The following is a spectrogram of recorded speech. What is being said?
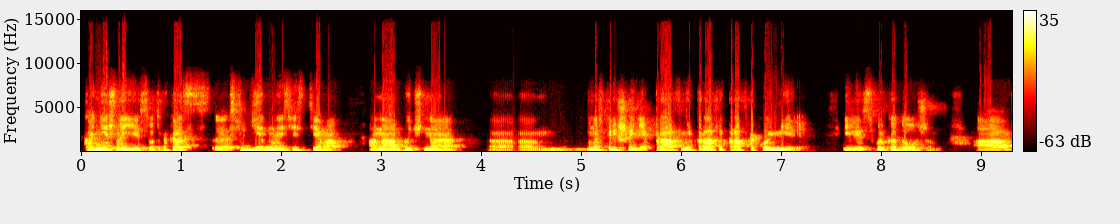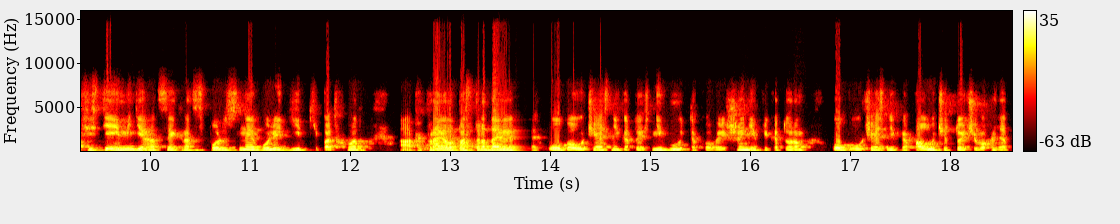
Конечно, есть. Вот как раз э, судебная система, она обычно э, выносит решение прав, не прав и прав в какой мере или сколько должен. А в системе медиации как раз используется наиболее гибкий подход. А, как правило, пострадают оба участника, то есть не будет такого решения, при котором оба участника получат то, чего хотят.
